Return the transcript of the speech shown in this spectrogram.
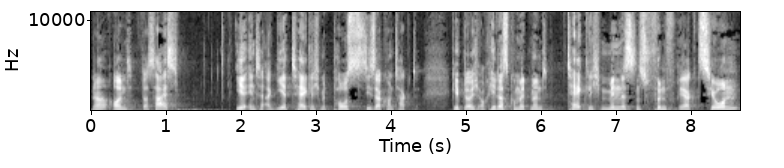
Ne? Und das heißt, ihr interagiert täglich mit Posts dieser Kontakte. Gebt euch auch hier das Commitment, täglich mindestens fünf Reaktionen,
